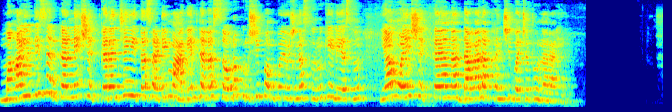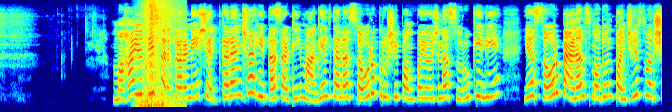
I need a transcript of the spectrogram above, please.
महायुती सरकारने शेतकऱ्यांच्या हितासाठी मागेल त्याला सौर कृषी पंप योजना सुरू केली असून यामुळे शेतकऱ्यांना दहा लाखांची बचत होणार आहे. महायुती सरकारने शेतकऱ्यांच्या हितासाठी मागेल त्याला सौर कृषी पंप योजना सुरू केली आहे या सौर पॅनल्समधून पंचवीस वर्ष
